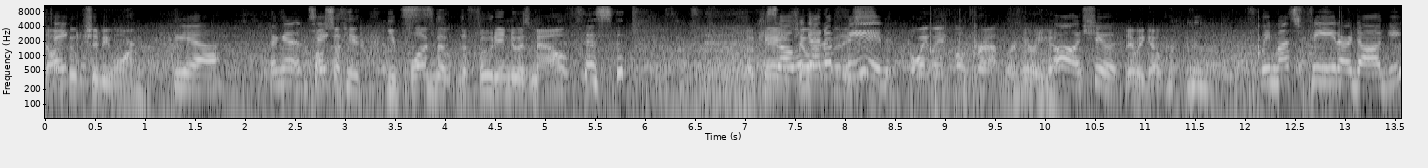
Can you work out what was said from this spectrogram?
Dog Take- poop should be warm. yeah. I'm gonna take. so you you plug the, the food into his mouth. Okay. So we show gotta everybody- feed. Oh wait wait. Oh crap. We're here we go. Oh shoot. There we go. We must feed our doggy.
